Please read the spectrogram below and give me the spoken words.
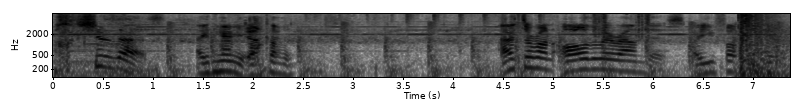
Oh, shoot his ass! I can hear you. I'm coming. I have to run all the way around this. Are you fucking kidding me?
